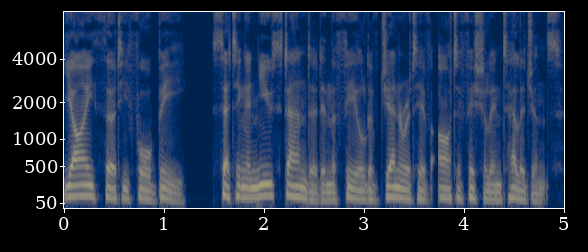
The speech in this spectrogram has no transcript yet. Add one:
Yi34B, setting a new standard in the field of generative artificial intelligence.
